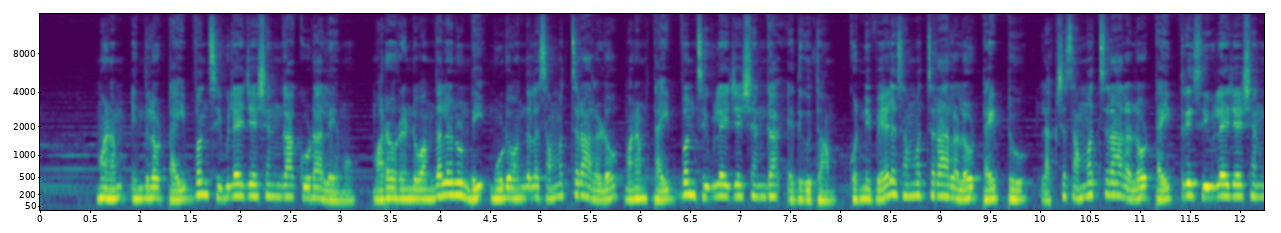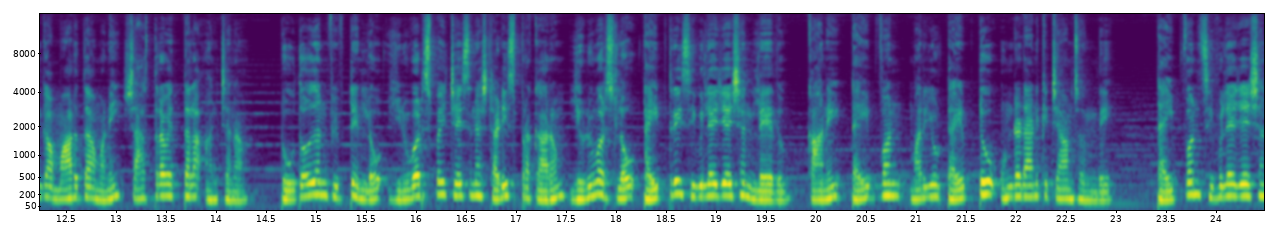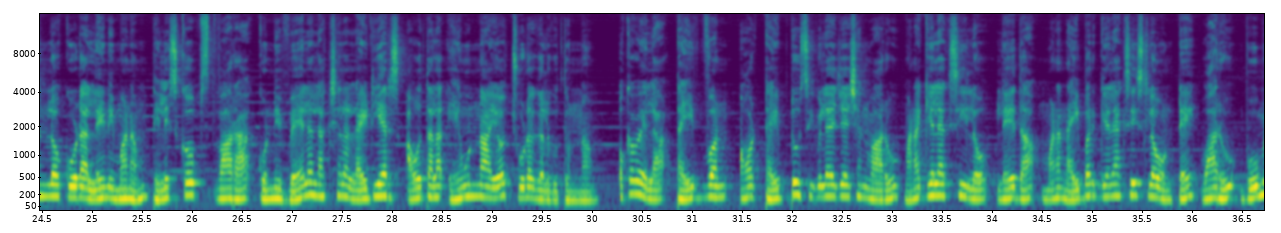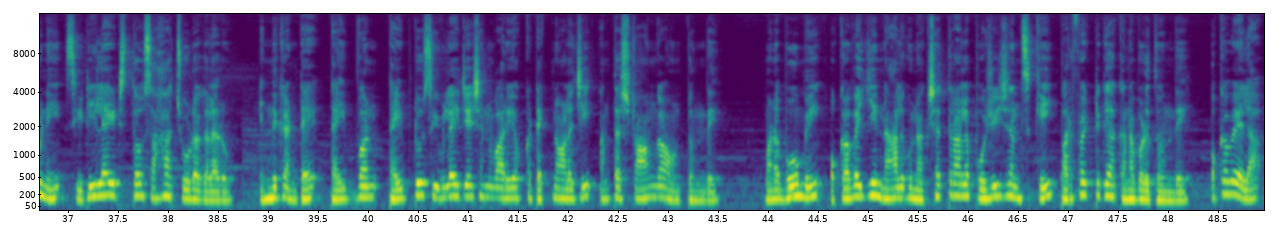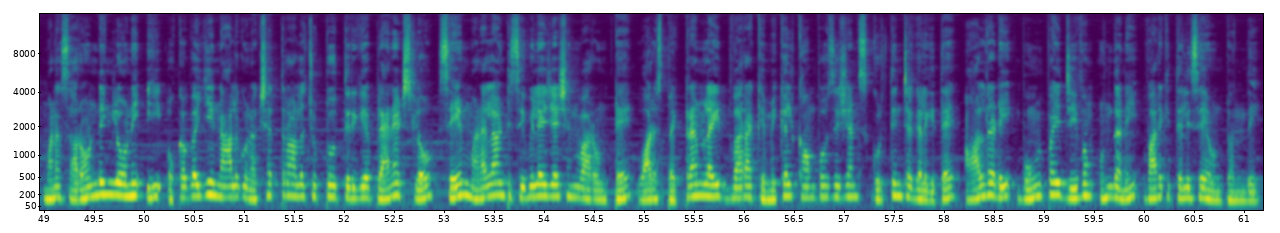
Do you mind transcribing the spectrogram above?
మనం ఇందులో టైప్ వన్ సివిలైజేషన్గా కూడా లేము. మరో రెండు వందల నుండి మూడు వందల సంవత్సరాలలో మనం టైప్ వన్ సివిలైజేషన్గా ఎదుగుతాం. కొన్ని వేల సంవత్సరాలలో టైప్ టూ లక్ష సంవత్సరాలలో టైప్ త్రీ సివిలైజేషన్గా మారుతామని శాస్త్రవేత్తల అంచనా. టూ థౌజండ్ ఫిఫ్టీన్లో యూనివర్స్పై చేసిన స్టడీస్ ప్రకారం యూనివర్స్లో టైప్ త్రీ సివిలైజేషన్ లేదు. కానీ టైప్ వన్ మరియు టైప్ టూ ఉండడానికి ఛాన్స్ ఉంది. టైప్ వన్ సివిలైజేషన్లో కూడా లేని మనం టెలిస్కోప్స్ ద్వారా కొన్ని వేల లక్షల లైట్ ఇయర్స్ అవతల ఏమున్నాయో చూడగలుగుతున్నాం. ఒకవేళ type one or type two civilization వారు మన గెలాక్సీలో లేదా మన నైబర్ గెలాక్సీస్లో ఉంటే వారు భూమిని సిటీ లైట్స్తో సహా చూడగలరు. ఎందుకంటే type one type two civilization వారి యొక్క టెక్నాలజీ అంత స్ట్రాంగ్గా ఉంటుంది. మన భూమి ఒక వెయ్యి నాలుగు నక్షత్రాల పొజిషన్స్కి పర్ఫెక్ట్గా కనబడుతుంది. ఒకవేళ మన సరౌండింగ్లోని ఈ ఒక వెయ్యి నాలుగు నక్షత్రాల చుట్టూ తిరిగే ప్లానెట్స్లో సేమ్ మనలాంటి సివిలైజేషన్ వారు ఉంటే వారు స్పెక్ట్రమ్ లైట్ ద్వారా కెమికల్ కాంపోజిషన్స్ గుర్తించగలిగితే ఆల్రెడీ భూమిపై జీవం ఉందని వారికి తెలిసే ఉంటుంది.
